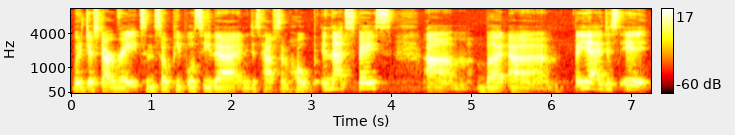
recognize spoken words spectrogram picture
with just our rates. And so people see that and just have some hope in that space. Um, but, um, but yeah, it just, it,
